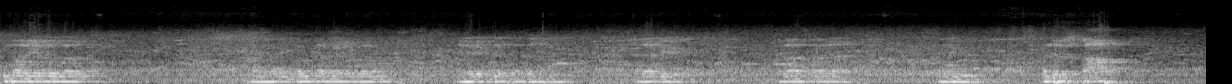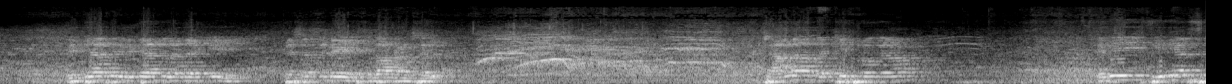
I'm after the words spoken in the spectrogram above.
కుమార్ యాదవ్ డైరెక్టర్ అందరికీ అలాగే కళాశాల మరియు అందరు స్టాఫ్ విద్యార్థి విద్యార్థులందరికీ ప్రశస్తి డే శుభాకాంక్షలు. చాలా మంచి ప్రోగ్రాం. ఇది సీనియర్స్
